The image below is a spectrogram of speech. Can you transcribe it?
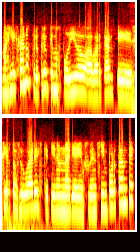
más lejanos, pero creo que hemos podido abarcar eh, ciertos lugares que tienen un área de influencia importante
